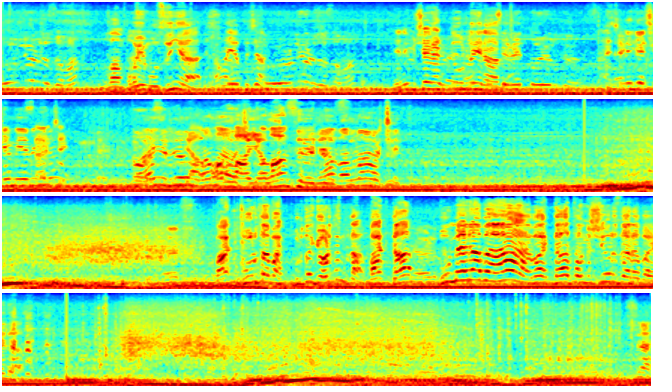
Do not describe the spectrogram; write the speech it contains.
Uğurluyoruz o zaman. Ulan boyum uzun ya. Ama yapacağım. Uğurluyoruz o zaman. Benim üç evet uğurlayın abi. Evet uğurluyoruz. Seni geçemeyebilirim. Sen çektin mi? Hayır canım, Ya vallahi vallahi çektim. yalan Ya söylüyorsun. vallahi o çekti. Bak burada bak burada gördün mü? Bak daha Gördüm. bu merhaba ha. Bak daha tanışıyoruz arabayla. Güzel.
